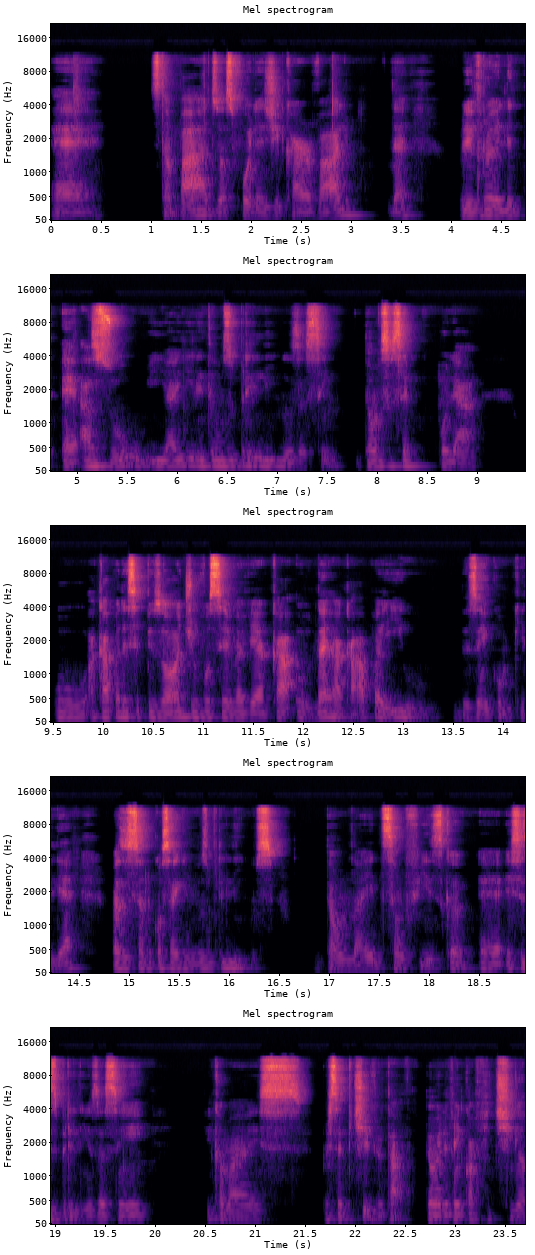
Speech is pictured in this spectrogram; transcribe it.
é, estampados, as folhas de carvalho, né? O livro, ele é azul e aí ele tem uns brilhinhos, assim. Então, se você olhar o, a capa desse episódio, você vai ver a, ca, né, a capa aí, o, o desenho como que ele é, mas você não consegue ver os brilhinhos. Então, na edição física, é, esses brilhinhos assim fica mais perceptível, tá? Então, ele vem com a fitinha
